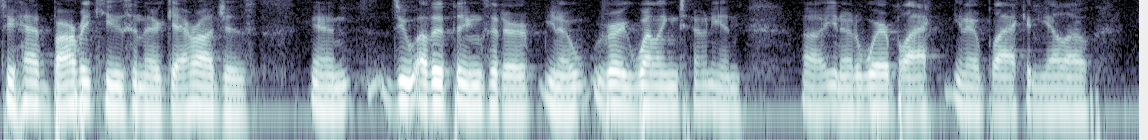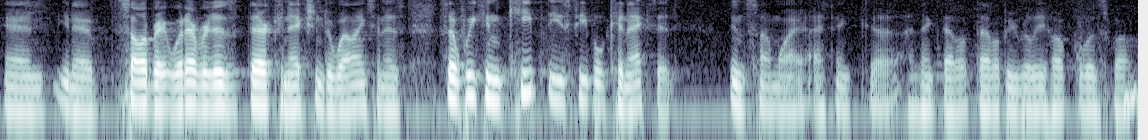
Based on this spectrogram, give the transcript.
to have barbecues in their garages and do other things that are, you know, very Wellingtonian, uh, you know, to wear black, you know, black and yellow and, you know, celebrate whatever it is their connection to Wellington is. So if we can keep these people connected, in some way, I think, uh, I think that'll, that'll be really helpful as well.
